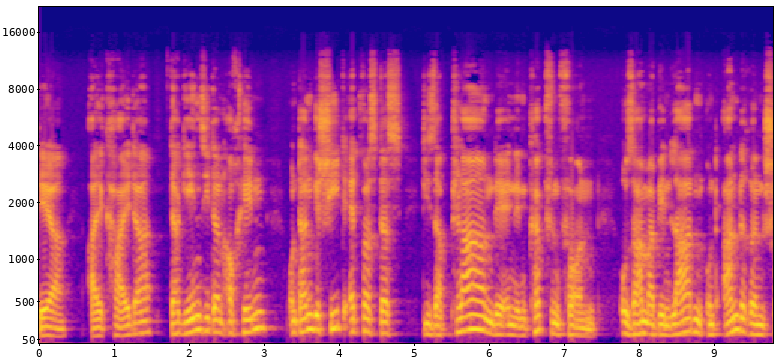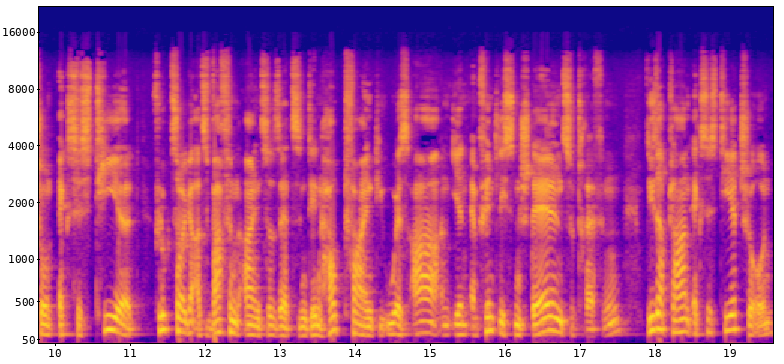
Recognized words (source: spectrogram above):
der Al-Qaida. Da gehen sie dann auch hin und dann geschieht etwas, dass dieser Plan, der in den Köpfen von Osama bin Laden und anderen schon existiert, Flugzeuge als Waffen einzusetzen, den Hauptfeind, die USA, an ihren empfindlichsten Stellen zu treffen, dieser Plan existiert schon,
